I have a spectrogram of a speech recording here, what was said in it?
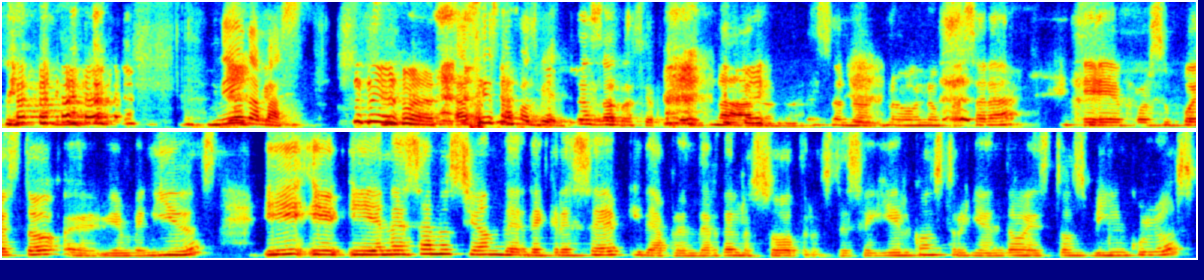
Ni una más. Así estamos bien. No, no, no, no, eso no, no, pasará. Eh, por supuesto, eh, bienvenidos. Y, y, en esa noción de, crecer y de aprender de los otros, de seguir construyendo estos vínculos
